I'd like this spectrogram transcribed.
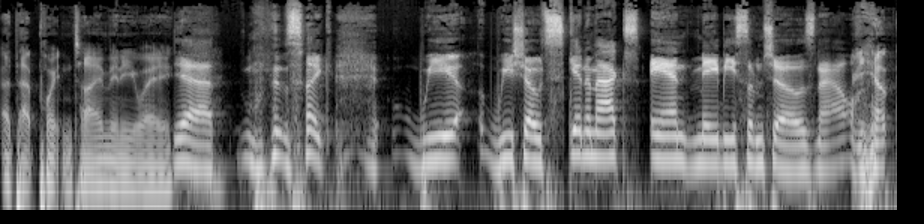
at that point in time anyway. Yeah, it's like we we show Skinamax and maybe some shows now, Yep.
